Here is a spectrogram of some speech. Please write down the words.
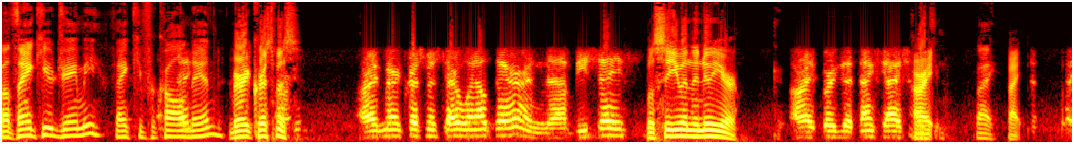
Well, thank you, Jamie. Thank you for calling Okay. in. Merry Christmas. All right, Merry Christmas to everyone out there, and uh, be safe. We'll see you in the new year. All right, very good. Thanks, guys. All right. Bye. Bye. Bye.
